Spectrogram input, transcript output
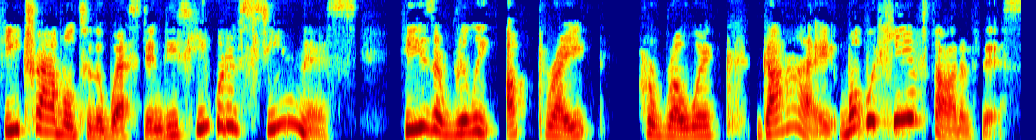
He traveled to the West Indies. He would have seen this. He's a really upright, heroic guy. What would he have thought of this?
